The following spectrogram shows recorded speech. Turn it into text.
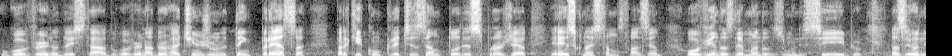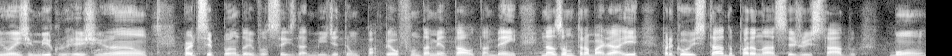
o governo do estado, o governador Ratinho Júnior, tem pressa para que concretizamos todo esse projeto. E é isso que nós estamos fazendo, ouvindo as demandas dos municípios, nas reuniões de micro-região, participando aí, vocês da mídia têm um papel fundamental também, e nós vamos trabalhar aí para que o estado do Paraná seja o estado bom,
